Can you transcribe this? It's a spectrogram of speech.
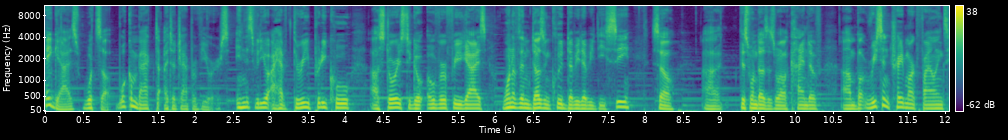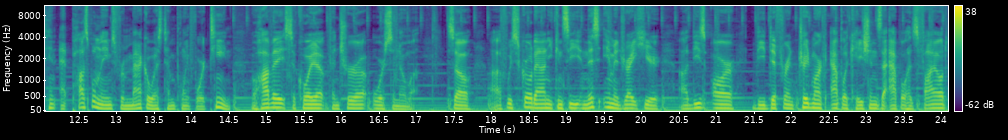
Hey guys, what's up? Welcome back to iTouch App Reviewers. In this video, I have three pretty cool uh, stories to go over for you guys. One of them does include WWDC, so uh, this one does as well, kind of. Um, but recent trademark filings hint at possible names for macOS 10.14, Mojave, Sequoia, Ventura, or Sonoma. So uh, if we scroll down, you can see in this image right here, uh, these are the different trademark applications that Apple has filed.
